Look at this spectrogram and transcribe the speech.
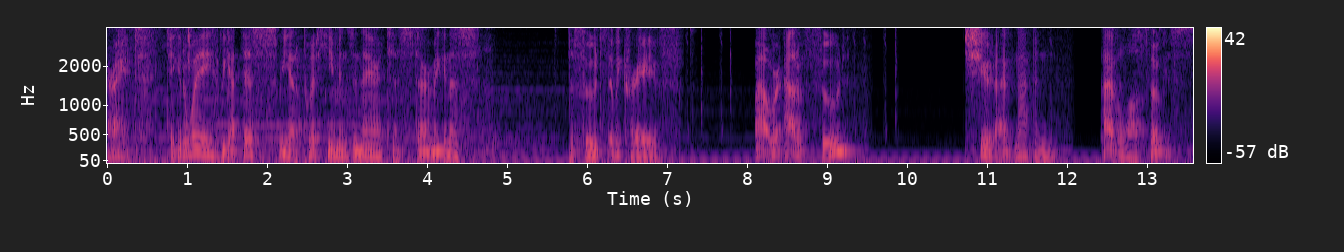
Alright, take it away. We got this. We gotta put humans in there to start making us the foods that we crave. Wow, we're out of food? Shoot, I've not been... I have lost focus.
